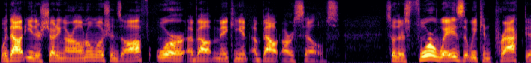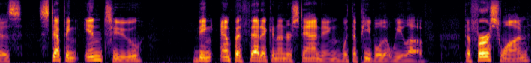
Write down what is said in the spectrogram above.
without either shutting our own emotions off or about making it about ourselves. So there's four ways that we can practice stepping into being empathetic and understanding with the people that we love. The first one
